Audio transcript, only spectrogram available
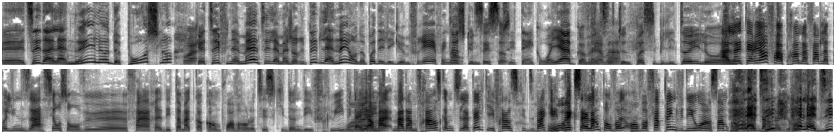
Euh, tu sais, dans l'année, là, de pouces, là, Ouais. que, tu sais, finalement, tu sais, la majorité de l'année, on n'a pas des légumes frais. Fait que là, Non, c'est incroyable comment c'est une possibilité, là. À Euh, l'intérieur, il faut apprendre à faire de la pollinisation si on veut euh, faire des tomates, cocombes, poivrons, là, tu sais, ce qui donne des fruits. Puis d'ailleurs, ma- Madame France, comme tu l'appelles, qui est France Feedback, elle Ouais. est excellente. On va, on va faire plein de vidéos ensemble qu'on va mettre dans notre groupe. elle a dit dit,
